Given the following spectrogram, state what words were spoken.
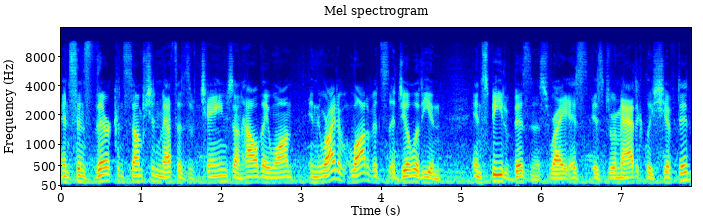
And since their consumption methods have changed on how they want, and right, a lot of it's agility and, and speed of business, right, has, is dramatically shifted.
